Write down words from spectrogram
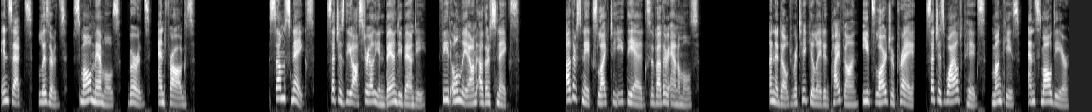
insects, lizards, small mammals, birds, and frogs. Some snakes, such as the Australian bandy bandy, feed only on other snakes. Other snakes like to eat the eggs of other animals. An adult reticulated python eats larger prey, such as wild pigs, monkeys, and small deer.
